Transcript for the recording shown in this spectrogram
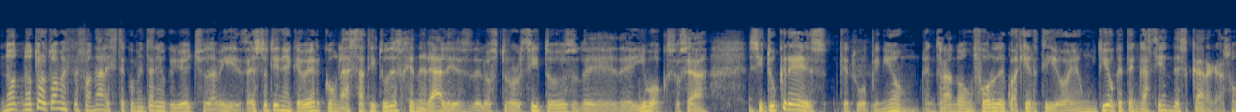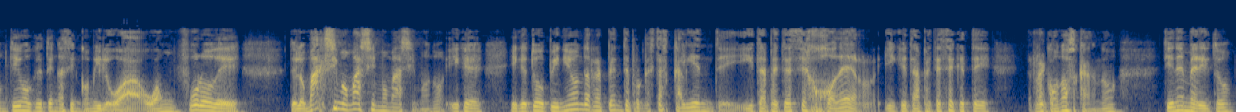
no, no te lo tomes personal este comentario que yo he hecho, David. Esto tiene que ver con las actitudes generales de los trollcitos de Evox. o sea, si tú crees que tu opinión, entrando a un foro de cualquier tío, eh, un tío que tenga 100 descargas, un tío que tenga 5.000, o, a, o a un foro de de lo máximo, máximo, máximo, ¿no? Y que, y que tu opinión de repente, porque estás caliente y te apetece joder y que te apetece que te reconozcan, ¿no? Tiene mérito,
